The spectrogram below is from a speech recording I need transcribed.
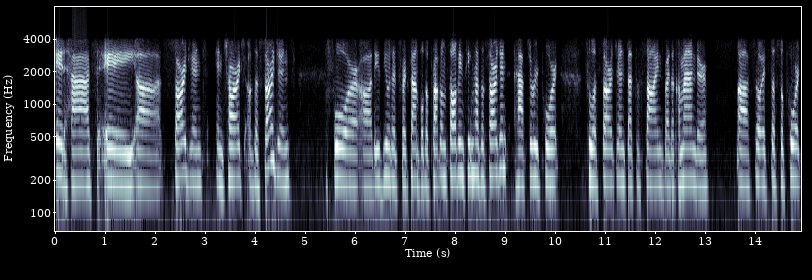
it has a uh, sergeant in charge of the sergeants for uh, these units. For example, the problem solving team has a sergeant, has to report to a sergeant that's assigned by the commander. Uh, so it's the support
